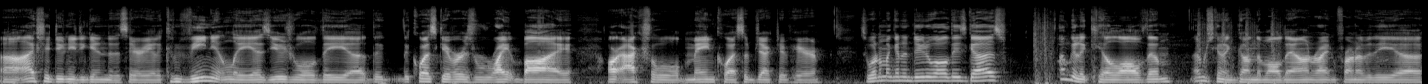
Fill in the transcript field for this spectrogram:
uh, I actually do need to get into this area. Conveniently, as usual, the, uh, the, the quest giver is right by our actual main quest objective here. So what am I going to do to all these guys? I'm going to kill all of them. I'm just going to gun them all down right in front of the uh,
